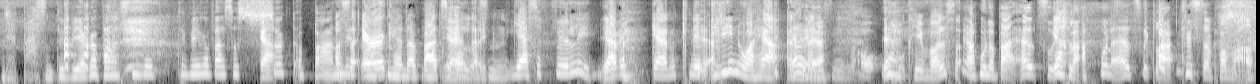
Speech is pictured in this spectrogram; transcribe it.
Men det er bare sådan, det virker bare sådan lidt, det virker bare så Ja. søgt og barnligt. og så Erika, sådan, der bare til ja, alt er sådan, ja, selvfølgelig, Ja. jeg vil gerne knippe Ja. lige nu og her. Altså, Ja, man er ja. sådan, oh, Ja. okay, voldsomt. Ja, hun er bare altid Ja. ja. klar. Hun er altid klar. det er så for meget.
